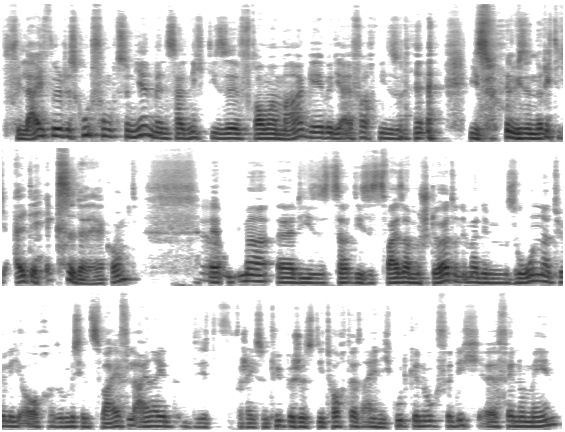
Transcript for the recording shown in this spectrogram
Vielleicht würde das gut funktionieren, wenn es halt nicht diese Frau Mama gäbe, die einfach wie so eine, wie so, wie so eine richtig alte Hexe daherkommt. Ja. Äh, und immer äh, dieses, dieses Zweisame stört und immer dem Sohn natürlich auch so ein bisschen Zweifel einredet. Wahrscheinlich so ein typisches, die Tochter ist eigentlich nicht gut genug für dich äh, Phänomen.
